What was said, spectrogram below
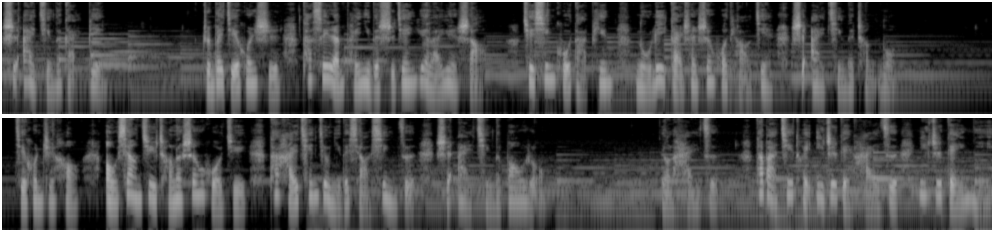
是爱情的改变。准备结婚时，他虽然陪你的时间越来越少，却辛苦打拼，努力改善生活条件，是爱情的承诺。结婚之后，偶像剧成了生活剧，他还迁就你的小性子，是爱情的包容。有了孩子，他把鸡腿一只给孩子，一只给你。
